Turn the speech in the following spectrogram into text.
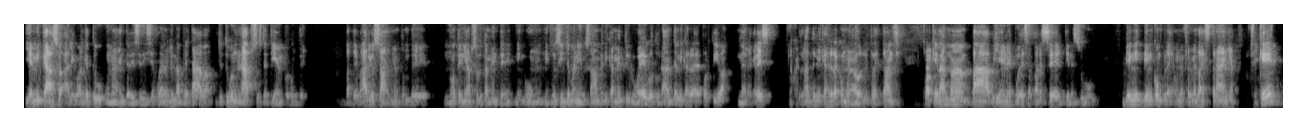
Y en mi caso, al igual que tú, una gente a veces dice, bueno, yo me apretaba, yo tuve un lapsus de tiempo donde, de varios años, donde no tenía absolutamente ningún, ningún síntoma ni usaba medicamento y luego, durante mi carrera deportiva, me regresé. Durante mi carrera como nadador de ultradistancia. O sea, que el asma va, viene, puede desaparecer, tiene su... Bien, bien compleja, una enfermedad extraña que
